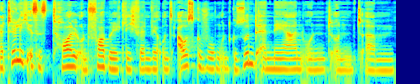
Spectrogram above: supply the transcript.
natürlich ist es toll und vorbildlich, wenn wir uns ausgewogen und gesund ernähren und, und ähm,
